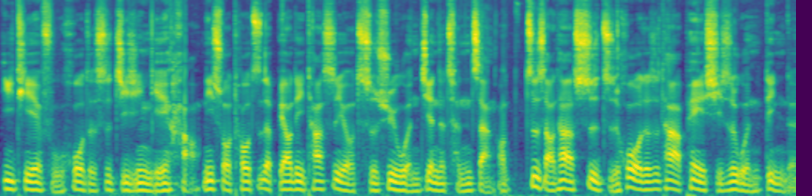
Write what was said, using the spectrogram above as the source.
ETF 或者是基金也好，你所投资的标的它是有持续稳健的成长哦。至少它的市值或者是它的配息是稳定的，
